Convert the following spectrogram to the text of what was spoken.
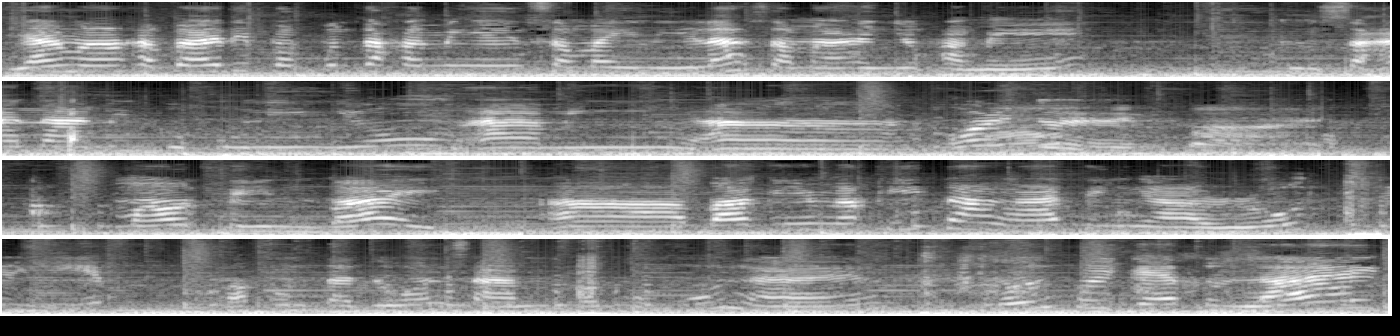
Yan mga kabady, papunta kami ngayon sa Maynila. Samahan nyo kami kung saan namin kukunin yung aming ah, order. Mountain bike. Mountain bike. Ah, bago nyo makita ang ating ah, road papunta doon sa aming pagkukunan, don't forget to like,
